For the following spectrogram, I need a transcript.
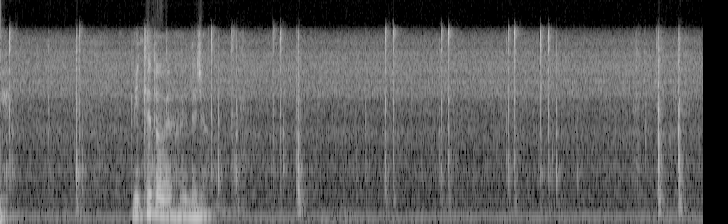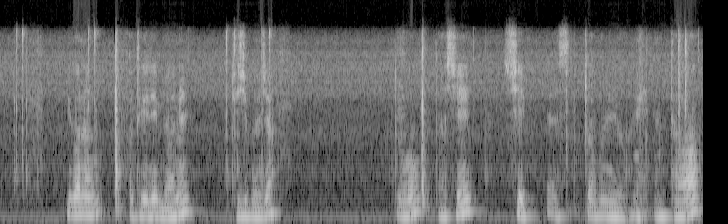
예. 밑에도 해야 되죠? 이거는 어떻게 돼? 면을 뒤집어야죠. 또 다시 sweep SW 예, 엔터.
